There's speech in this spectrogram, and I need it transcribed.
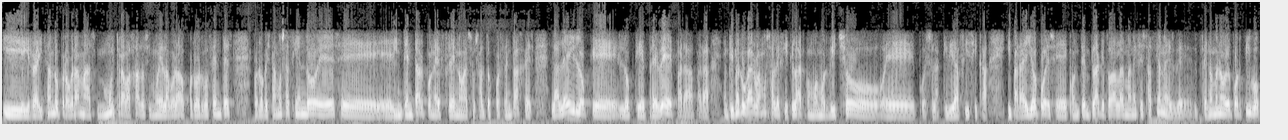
y realizando programas muy trabajados y muy elaborados por los docentes, pues lo que estamos haciendo es eh, intentar poner freno a esos altos porcentajes. La ley lo que lo que prevé para, para en primer lugar vamos a legislar, como hemos dicho, eh, pues la actividad física y para ello pues eh, contempla que todas las manifestaciones del fenómeno deportivo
